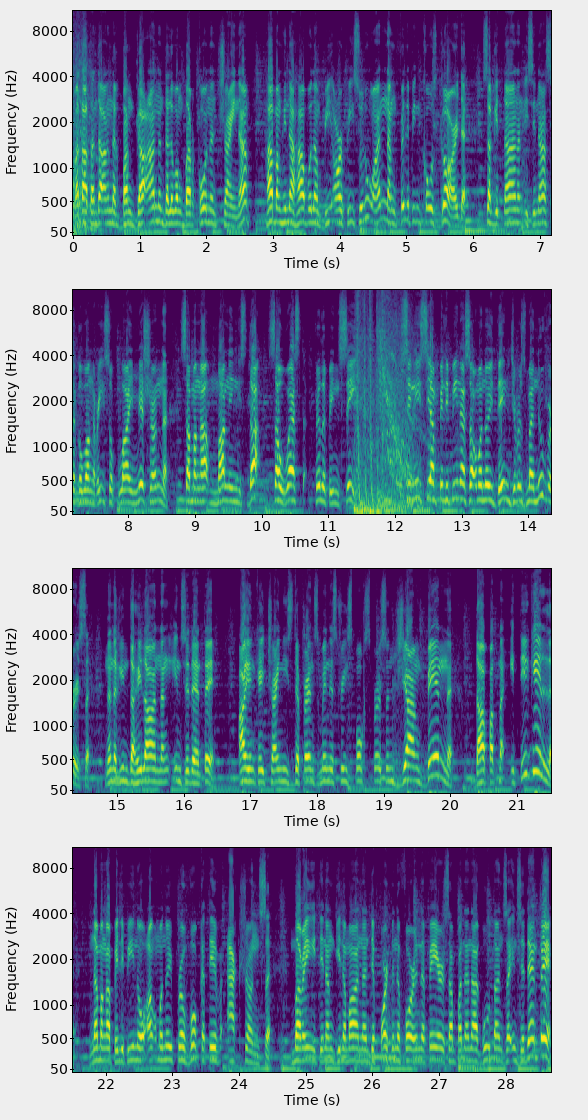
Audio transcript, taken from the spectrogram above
Matatanda ang nagbanggaan ng dalawang barko ng China habang hinahabol ang BRP Suluan ng Philippine Coast Guard sa gitna ng isinasagawang resupply mission sa mga mangingisda sa West Philippine Sea. Sinisi ang Pilipinas sa umano'y dangerous maneuvers na naging dahilan ng insidente. Ayon kay Chinese Defense Ministry spokesperson Jiang Bin, dapat na itigil ng mga Pilipino ang umano'y provocative actions. Maring itinanggi naman ng Department of Foreign Affairs ang pananagutan sa insidente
